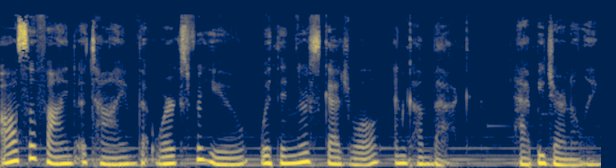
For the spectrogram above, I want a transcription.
also find a time that works for you within your schedule and come back. Happy journaling.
